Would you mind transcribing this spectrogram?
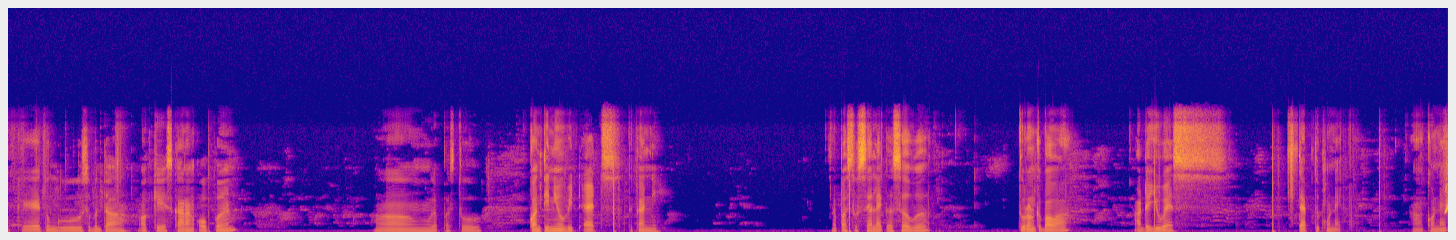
Okey, tunggu sebentar. Okey, sekarang open. Um, lepas tu continue with ads. Tekan ni. Lepas tu select a server. Turun ke bawah. Ada US. Tap to connect. Ha, connect.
